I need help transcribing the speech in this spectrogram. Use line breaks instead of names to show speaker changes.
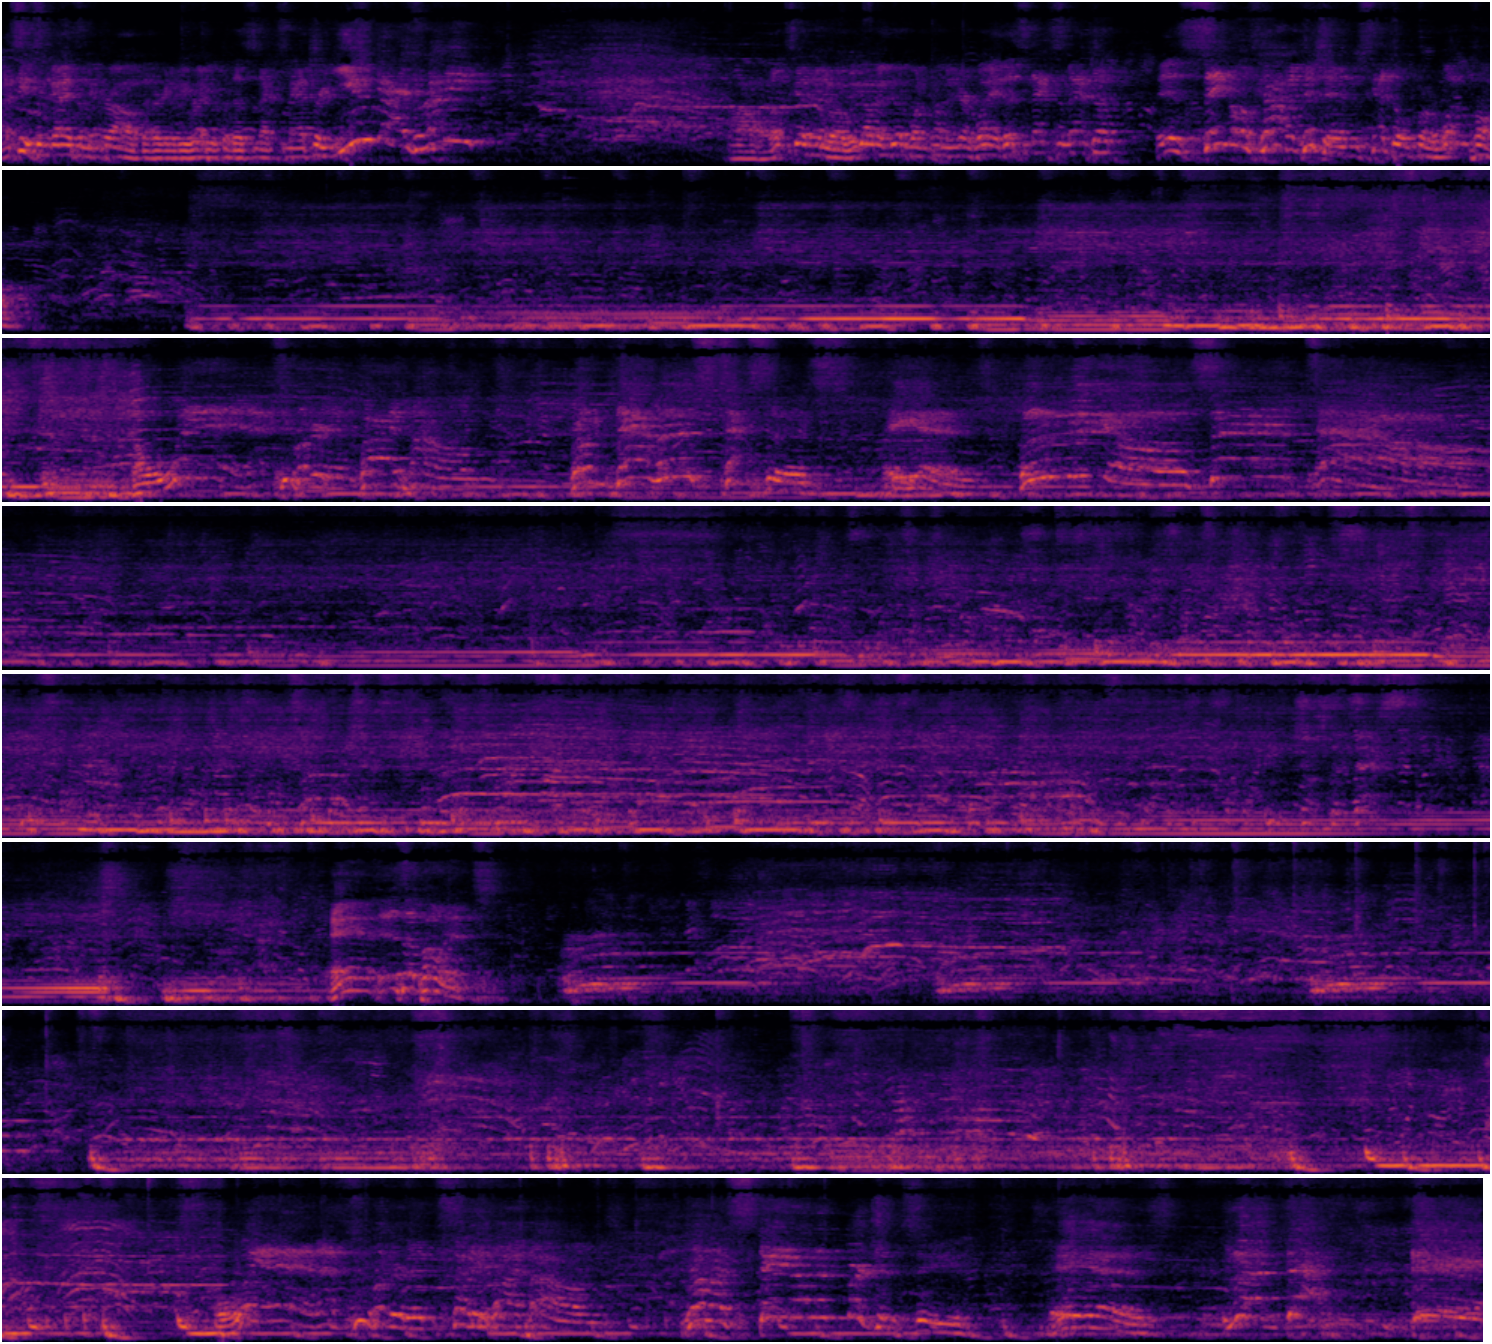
I see some guys in the crowd that are going to be ready for this next match. Are you guys ready? Let's get into it. We got a good one coming your way. This next matchup is singles competition scheduled for one fall. Is the Death!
